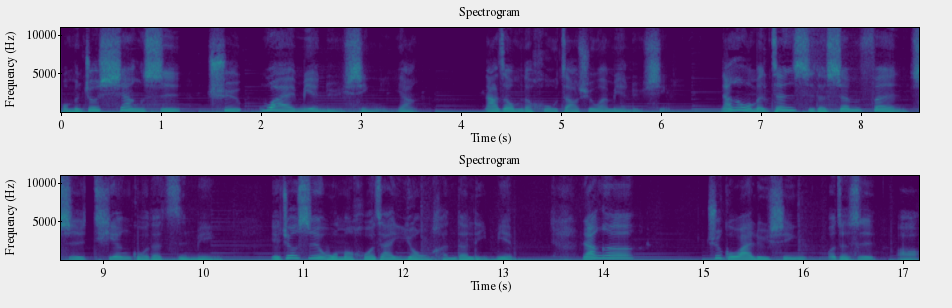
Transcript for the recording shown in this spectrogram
我们就像是去外面旅行一样，拿着我们的护照去外面旅行。然而，我们真实的身份是天国的子民，也就是我们活在永恒的里面。然而，去国外旅行，或者是哦。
